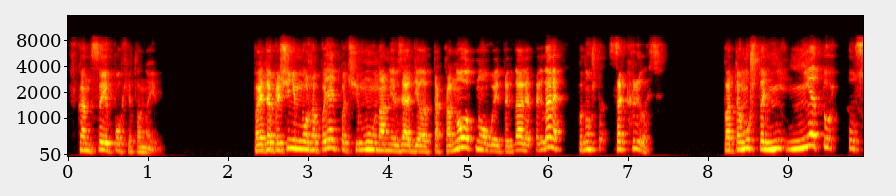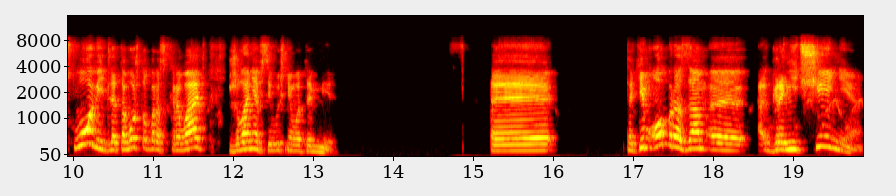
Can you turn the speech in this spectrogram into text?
В конце эпохи Танаим. По этой причине можно понять, почему нам нельзя делать таканот новый и так далее, и так далее, потому что закрылось. Потому что нет условий для того, чтобы раскрывать желание Всевышнего в этом мире. Э, таким образом, э, ограничения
